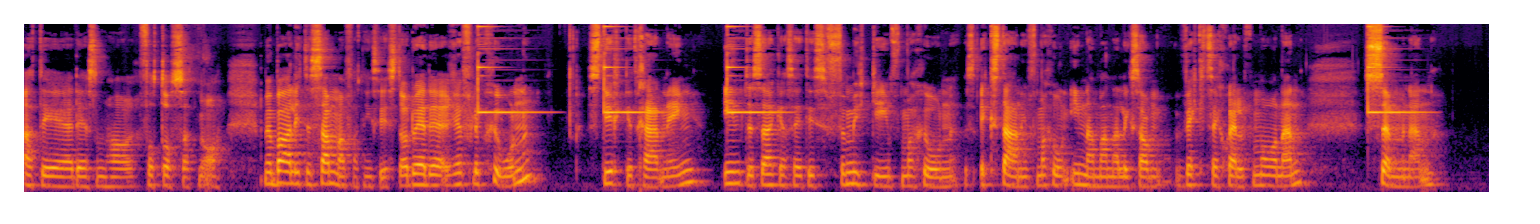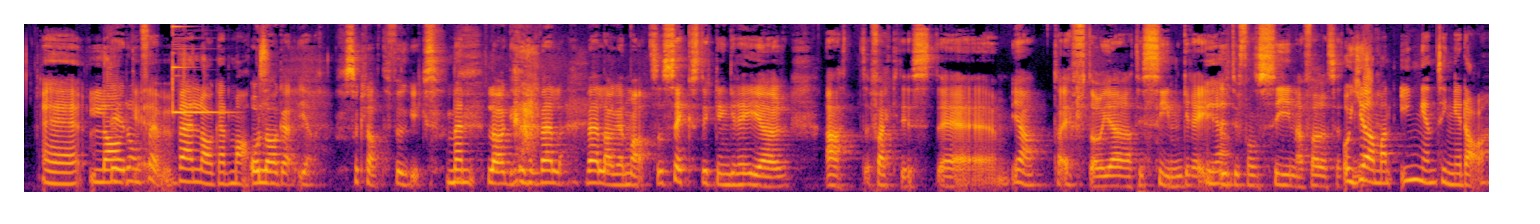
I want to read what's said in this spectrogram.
Att det är det som har fått oss att må. Men bara lite sammanfattningsvis då. Då är det reflektion, styrketräning, inte söka sig till för mycket information, extern information innan man har liksom väckt sig själv på morgonen. Sömnen. Eh, lag, Det är de fem. Vällagad mat. Och laga, ja såklart, Fugix. Men Lag, väl, vällagad mat. Så sex stycken grejer att faktiskt eh, ja, ta efter och göra till sin grej Ja. utifrån sina Och förutsättningar. gör man ingenting idag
